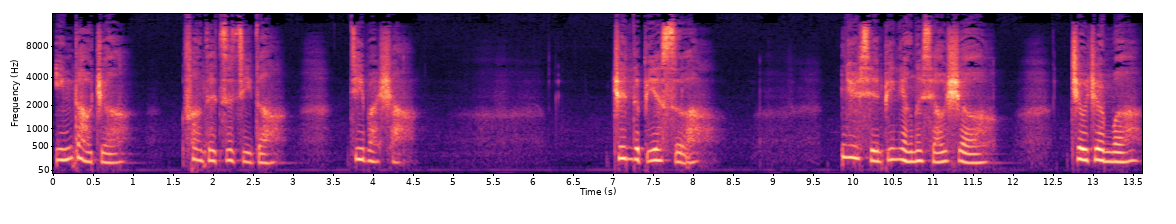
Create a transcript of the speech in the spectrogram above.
引导着放在自己的鸡巴上，真的憋死了。略显冰凉的小手，就这么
